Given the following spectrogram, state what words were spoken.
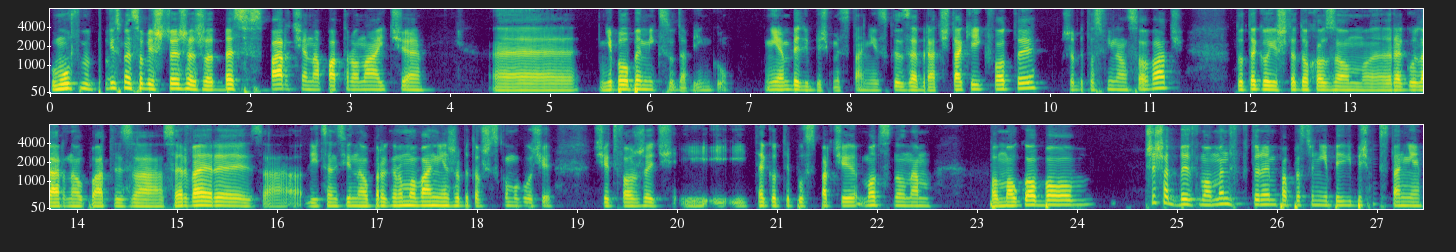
Umówmy, powiedzmy sobie szczerze, że bez wsparcia na Patronajcie e, nie byłoby miksu dubbingu. Nie bylibyśmy w stanie zebrać takiej kwoty, żeby to sfinansować. Do tego jeszcze dochodzą e, regularne opłaty za serwery, za licencje na oprogramowanie, żeby to wszystko mogło się, się tworzyć i, i, i tego typu wsparcie mocno nam pomogło, bo przyszedłby w moment, w którym po prostu nie bylibyśmy w stanie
